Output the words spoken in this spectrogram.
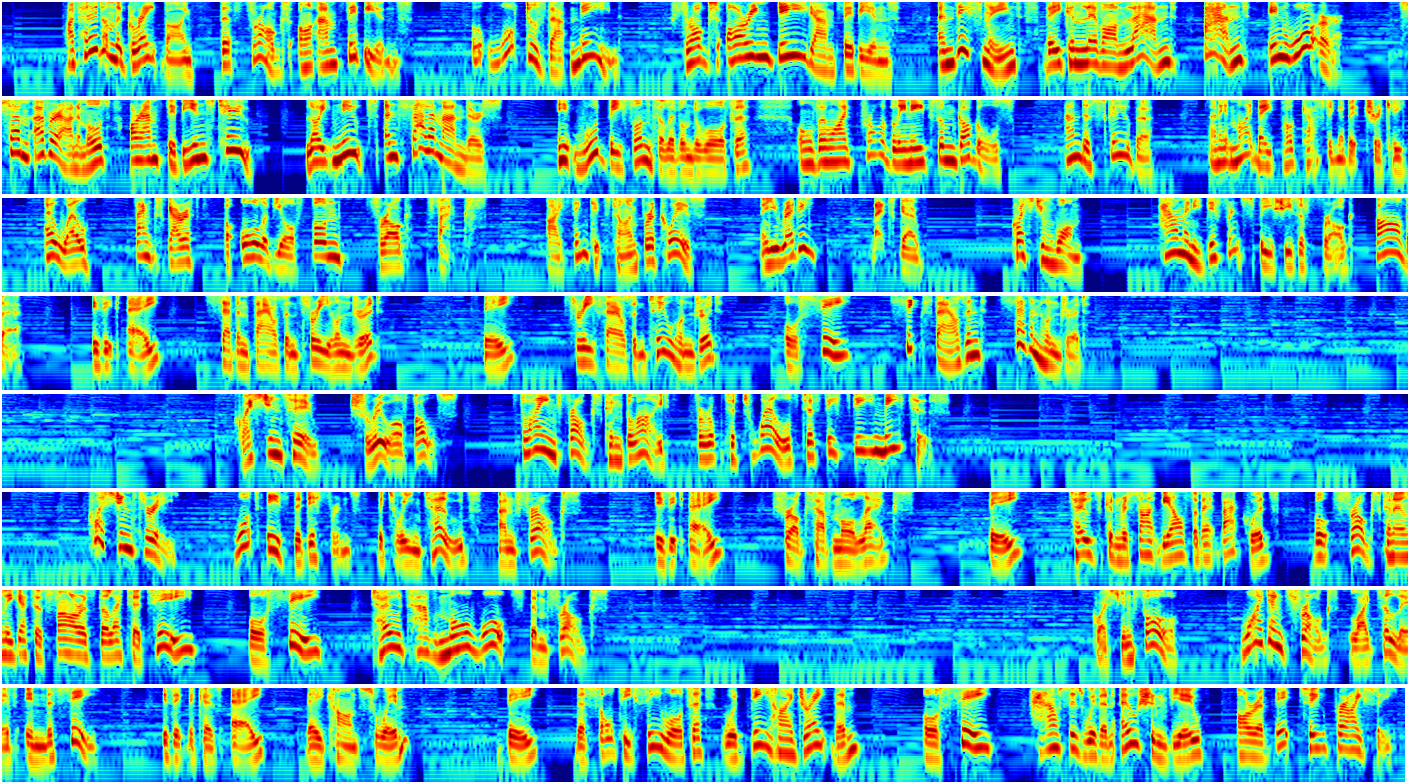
I've heard on the grapevine that frogs are amphibians. But what does that mean? Frogs are indeed amphibians, and this means they can live on land and in water. Some other animals are amphibians too, like newts and salamanders. It would be fun to live underwater, although I'd probably need some goggles and a scuba, and it might make podcasting a bit tricky. Oh well, thanks, Gareth, for all of your fun frog facts. I think it's time for a quiz. Are you ready? Let's go. Question 1 How many different species of frog are there? Is it A, 7,300, B, 3,200, or C, 6,700? Question 2 True or false? Flying frogs can glide for up to 12 to 15 metres. Question 3. What is the difference between toads and frogs? Is it A. Frogs have more legs? B. Toads can recite the alphabet backwards, but frogs can only get as far as the letter T? Or C. Toads have more warts than frogs? Question 4. Why don't frogs like to live in the sea? Is it because A. They can't swim? B. The salty seawater would dehydrate them? Or C. Houses with an ocean view are a bit too pricey?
